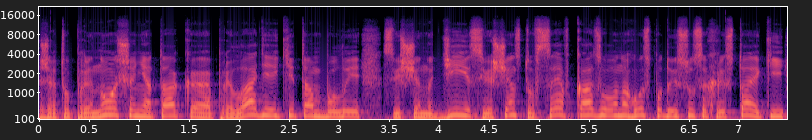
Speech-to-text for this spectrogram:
жертвоприношення, так, е, приладі, які там були, священодії, священство, все вказувало на Господа Ісуса Христа, який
